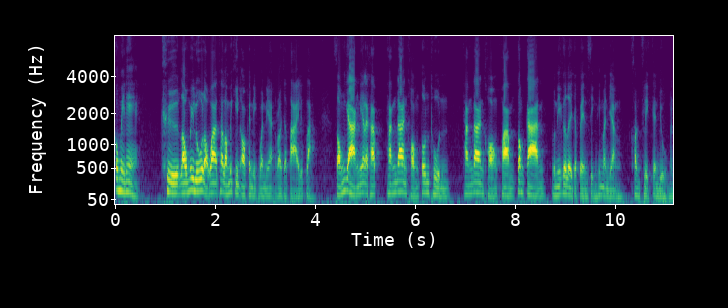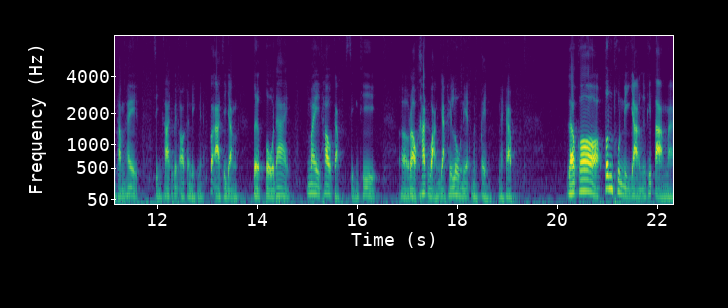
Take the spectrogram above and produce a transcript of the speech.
ก็ไม่แน่ คือเราไม่รู้หรอกว่าถ้าเราไม่กินออร์แกนิกวันนี้เราจะตายหรือเปล่าสองอย่างนี้แหละครับทั้งด้านของต้นทุนทั้งด้านของความต้องการ ตรงนี้ก็เลยจะเป็นสิ่งที่มันยังคอน FLICT กันอยู่ มันทำให้ สินค้าที่เป็นออร์แกนิกเนี่ยก็อาจจะยังเติบโตได้ ไม่เท่ากับสิ่งที่เเราคาดหวังอยากให้โลกนี้มันเป็นนะครับ แล้วก็ต้นทุนอีกอย่างหนึ่งที่ตามมา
